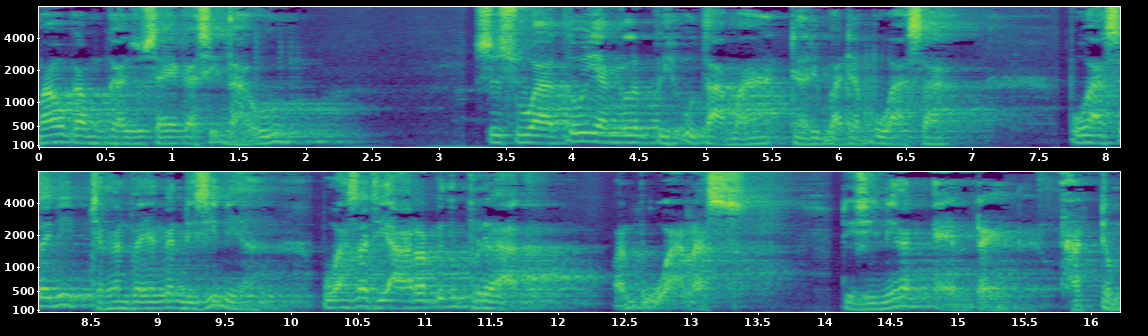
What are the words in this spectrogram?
mau kamu kasih saya kasih tahu sesuatu yang lebih utama daripada puasa. Puasa ini jangan bayangkan di sini ya. Puasa di Arab itu berat, kan panas. Di sini kan enteng, adem.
